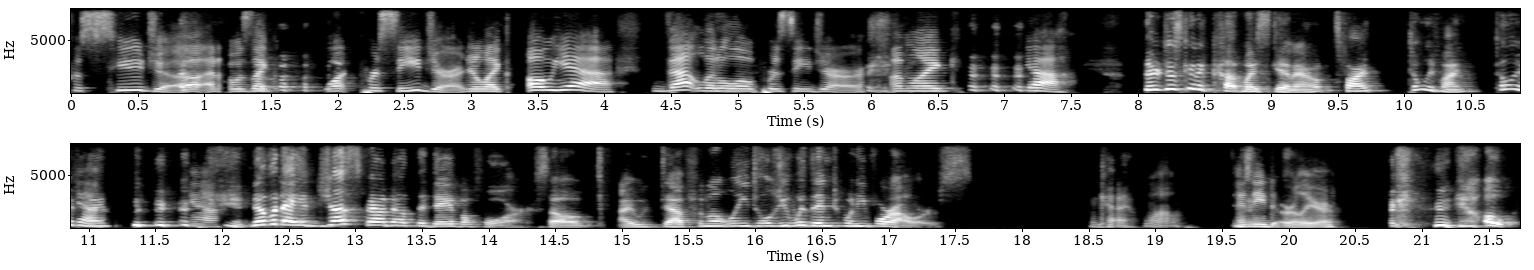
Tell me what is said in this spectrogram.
procedure. And I was like, what procedure? And you're like, oh, yeah, that little old procedure. I'm like, yeah, They're just gonna cut my skin out. It's fine. Totally fine. Totally Yeah. fine. Yeah. no, but I had just found out the day before. So I would definitely told you within 24 hours. okay, well, I need earlier. oh,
